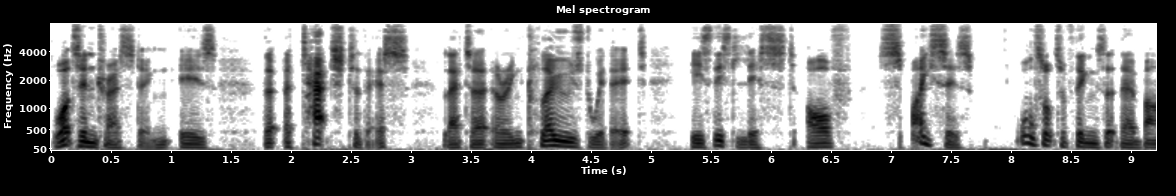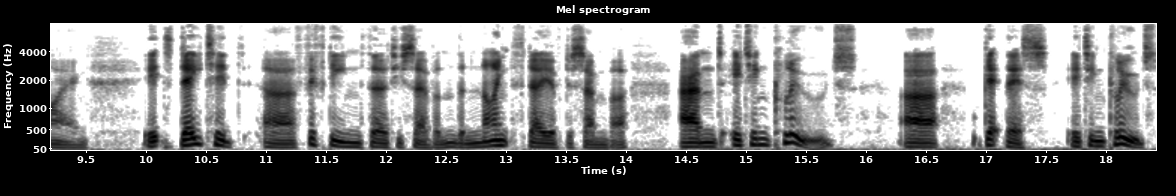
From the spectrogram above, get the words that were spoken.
What's interesting is that attached to this letter, or enclosed with it, is this list of spices, all sorts of things that they're buying. It's dated uh, 1537, the 9th day of December, and it includes, uh, get this, it includes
